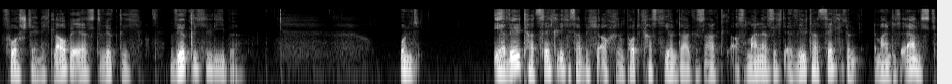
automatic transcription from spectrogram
vorstellen. Ich glaube, er ist wirklich, wirkliche Liebe. Und er will tatsächlich, das habe ich auch im Podcast hier und da gesagt, aus meiner Sicht, er will tatsächlich, und er meint es ernst,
